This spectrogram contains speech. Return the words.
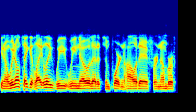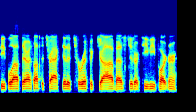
you know, we don't take it lightly. We we know that it's an important holiday for a number of people out there. I thought the track did a terrific job, as did our TV partner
